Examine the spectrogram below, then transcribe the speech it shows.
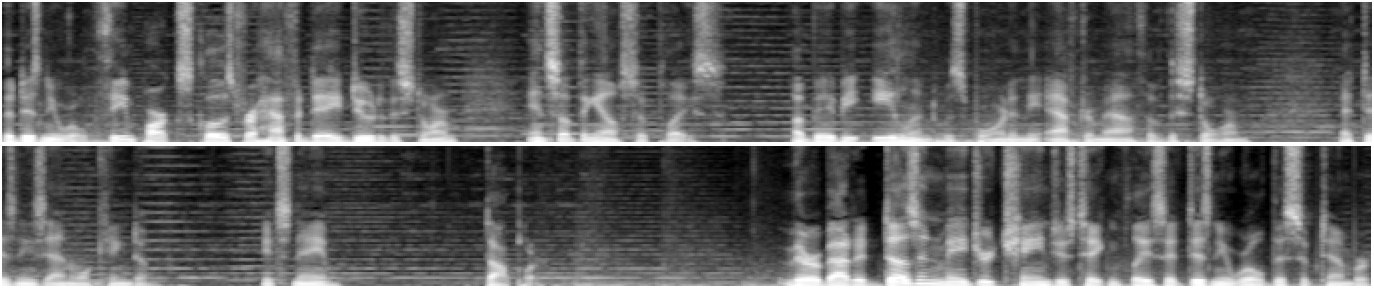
The Disney World theme parks closed for half a day due to the storm, and something else took place. A baby eland was born in the aftermath of the storm at Disney's Animal Kingdom. Its name? Doppler. There are about a dozen major changes taking place at Disney World this September,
